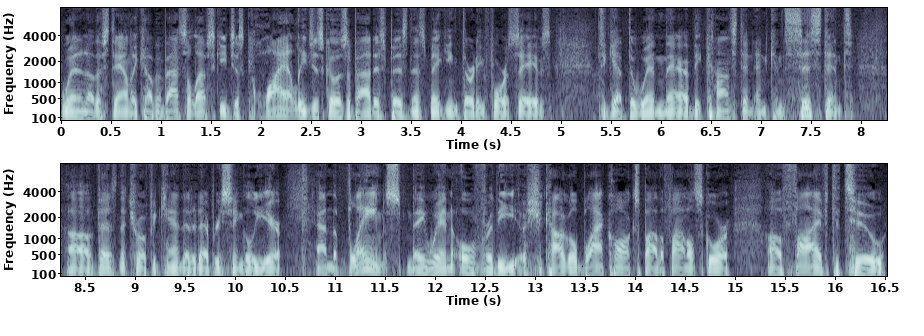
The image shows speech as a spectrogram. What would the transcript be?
win another Stanley Cup. And Vasilevskiy just quietly just goes about his business, making 34 saves to get the win there. The constant and consistent uh, Vezina Trophy candidate every single year. And the Flames, they win over the Chicago Blackhawks by the final score of 5 to 2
